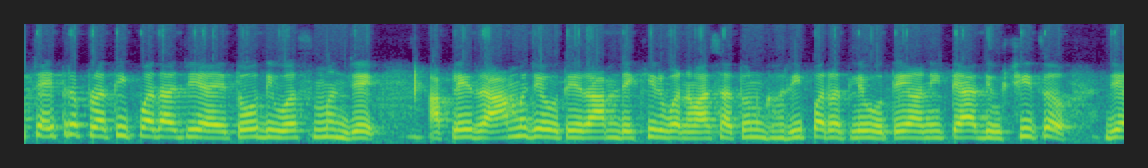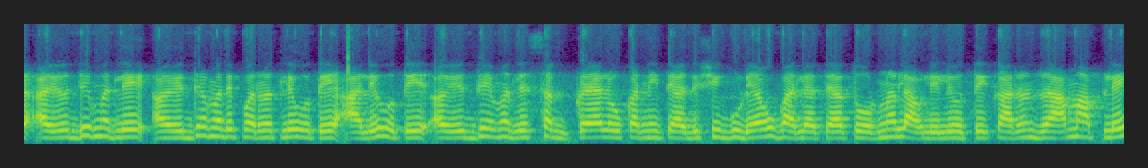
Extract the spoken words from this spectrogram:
चैत्र प्रतिपदा जी आहे तो दिवस म्हणजे आपले राम जे होते राम देखील वनवासातून घरी परतले होते आणि त्या दिवशीचं जे अयोध्येमधले अयोध्यामध्ये परतले होते आले होते अयोध्येमधले सगळ्या लोकांनी त्या दिवशी गुड्या उभारल्या त्या तोरणं लावलेले होते. कारण राम आपले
